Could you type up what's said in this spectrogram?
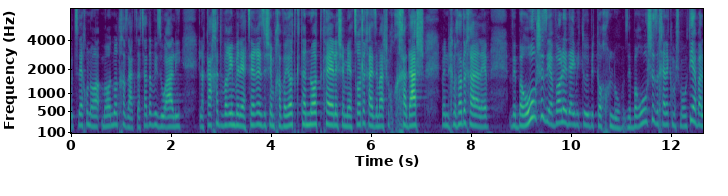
אצלך הוא מאוד מאוד חזק, זה הצד הוויזואלי, לקחת דברים ולייצר איזה שהן חוויות קטנות כאלה שמייצרות לך איזה משהו חדש ונכנסות לך ללב, וברור שזה יבוא לידי ביטוי בתוך לו. זה ברור שזה חלק משמעותי, אבל,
